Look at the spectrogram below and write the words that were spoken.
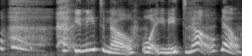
You need to know what you need to know. No.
